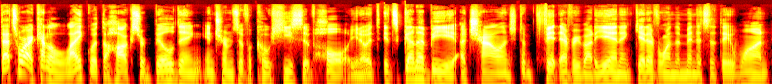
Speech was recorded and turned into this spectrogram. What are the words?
that's where I kind of like what the Hawks are building in terms of a cohesive whole. You know, it, it's going to be a challenge to fit everybody in and get everyone the minutes that they want,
